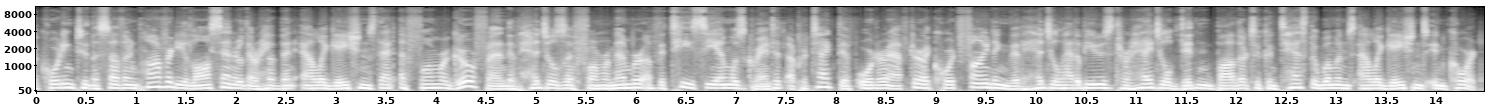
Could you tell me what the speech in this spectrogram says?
According to the Southern Poverty Law Center there have been allegations that a former girlfriend of Hegel's a former member of the TCM was granted a protective order after a court finding that Hegel had abused her Hegel didn't bother to contest the woman's allegations in court.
